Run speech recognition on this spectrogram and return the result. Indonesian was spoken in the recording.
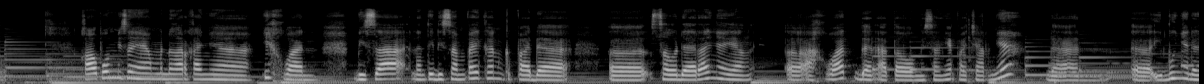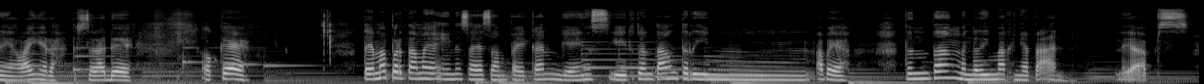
Kalaupun misalnya yang mendengarkannya ikhwan, bisa nanti disampaikan kepada uh, saudaranya yang uh, akhwat dan atau misalnya pacarnya dan uh, ibunya dan yang lainnya dah terserah deh. Oke. Tema pertama yang ingin saya sampaikan gengs yaitu tentang terim apa ya tentang menerima kenyataan. Yaps.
